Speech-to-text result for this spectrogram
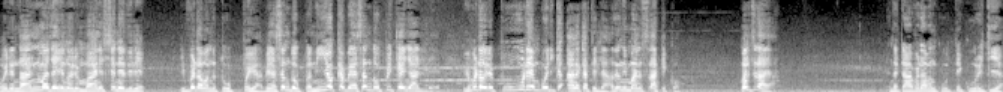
ഒരു നന്മ ചെയ്യുന്ന ഒരു മനുഷ്യനെതിരെ ഇവിടെ വന്ന് തുപ്പുക. വിഷം തുപ്പുക. നീയൊക്കെ വിഷം തുപ്പിക്കഴിഞ്ഞാലേ ഇവിടെ ഒരു പൂടയും പൊരിക്ക അനക്കത്തില്ല. അത് നീ മനസ്സിലാക്കിക്കോ. മനസ്സിലായ? എന്നിട്ട് അവിടെ അവൻ കുത്തി കുറിക്കുക.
